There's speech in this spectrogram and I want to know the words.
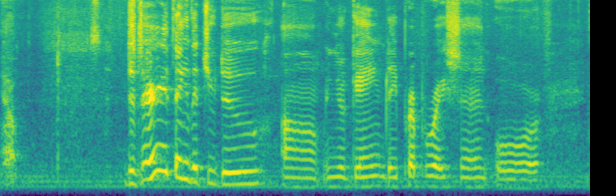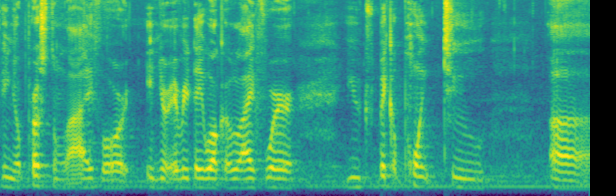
Yeah. Is there anything that you do um, in your game day preparation or in your personal life or in your everyday walk of life where you make a point to uh,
